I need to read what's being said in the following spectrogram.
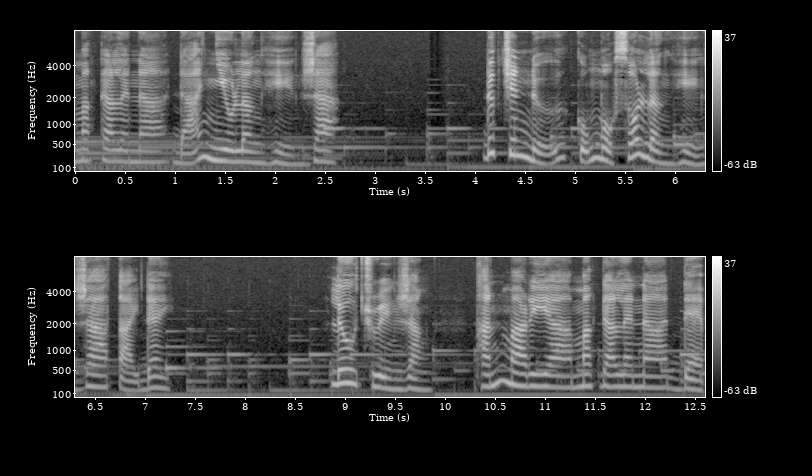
Magdalena đã nhiều lần hiện ra. Đức Trinh Nữ cũng một số lần hiện ra tại đây. Lưu truyền rằng Thánh Maria Magdalena đẹp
